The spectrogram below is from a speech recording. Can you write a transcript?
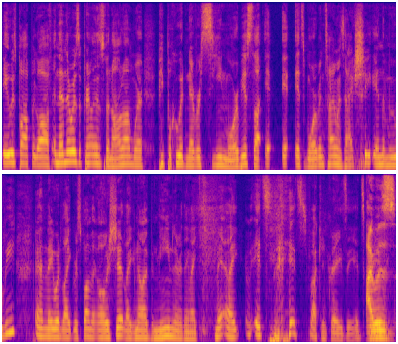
It was popping off, and then there was apparently this phenomenon where people who had never seen Morbius thought it. It, it's Morbin time was actually in the movie, and they would like respond like, "Oh shit!" Like, no, I've been mean and everything. Like, man, like it's it's fucking crazy. It's I was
